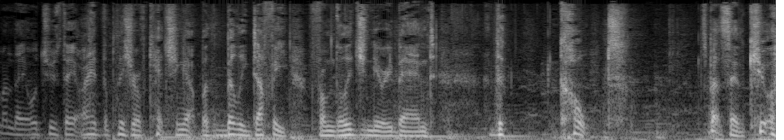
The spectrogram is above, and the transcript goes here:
Monday or Tuesday, I had the pleasure of catching up with Billy Duffy from the legendary band The Cult. I was about to say The Cure.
